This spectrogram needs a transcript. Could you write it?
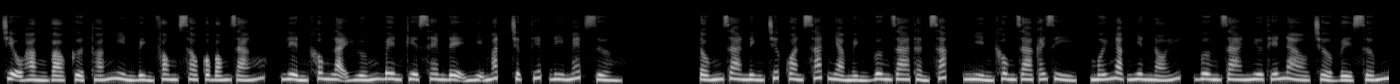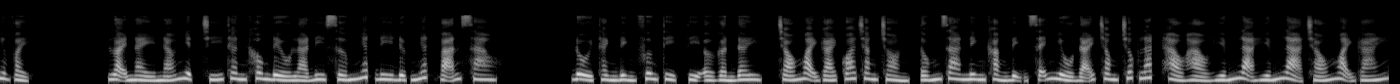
Triệu Hằng vào cửa thoáng nhìn bình phong sau có bóng dáng, liền không lại hướng bên kia xem đệ nhị mắt trực tiếp đi mép giường. Tống Gia Ninh trước quan sát nhà mình vương gia thần sắc, nhìn không ra cái gì, mới ngạc nhiên nói, vương gia như thế nào trở về sớm như vậy. Loại này náo nhiệt trí thân không đều là đi sớm nhất đi được nhất vãn sao. Đổi thành đình phương tỷ tỷ ở gần đây, cháu ngoại gái quá trăng tròn, Tống Gia Ninh khẳng định sẽ nhiều đãi trong chốc lát hào hào hiếm lạ hiếm lạ cháu ngoại gái.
